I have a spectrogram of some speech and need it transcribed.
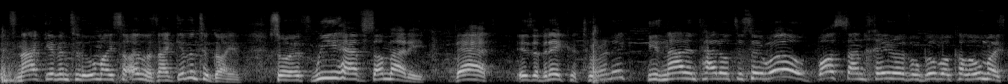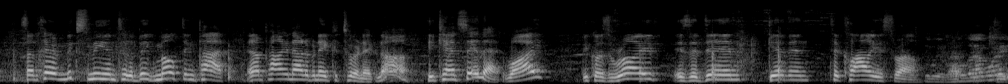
It's not given to the umay Yisrael. It's not given to goyim. So if we have somebody that is a b'nei keturanik, he's not entitled to say, "Whoa, bas sancherev ubilbo kala umais." Sancherev mixed me into the big melting pot, and I'm probably not a b'nei keturanik. No, he can't say that. Why? Because roiv is a din given to klal yisrael. Do we hold that way?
